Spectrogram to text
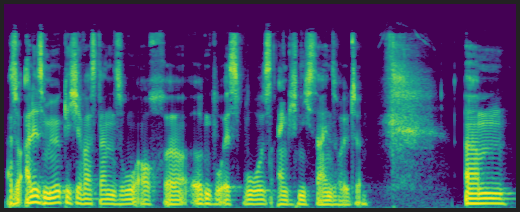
Also alles Mögliche, was dann so auch äh, irgendwo ist, wo es eigentlich nicht sein sollte. Ähm,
